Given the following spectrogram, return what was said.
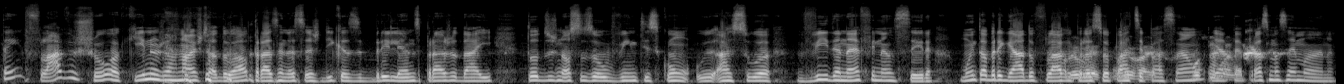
tem Flávio Show aqui no Jornal Estadual trazendo essas dicas brilhantes para ajudar aí todos os nossos ouvintes com a sua vida né, financeira. Muito obrigado, Flávio, Valeu, pela sua participação e até a próxima semana.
